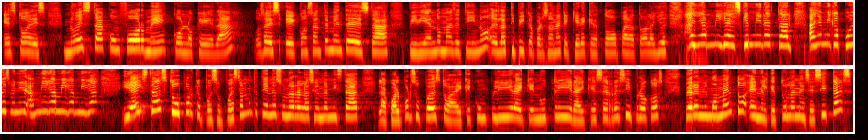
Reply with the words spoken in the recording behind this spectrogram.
Esto es, no está conforme con lo que da, o sea, es, eh, constantemente está pidiendo más de ti, ¿no? Es la típica persona que quiere que todo para toda la ayuda. Ay, amiga, es que mira tal. Ay, amiga, puedes venir. Amiga, amiga, amiga. Y ahí estás tú porque pues supuestamente tienes una relación de amistad, la cual por supuesto hay que cumplir, hay que nutrir, hay que ser recíprocos, pero en el momento en el que tú la necesitas,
